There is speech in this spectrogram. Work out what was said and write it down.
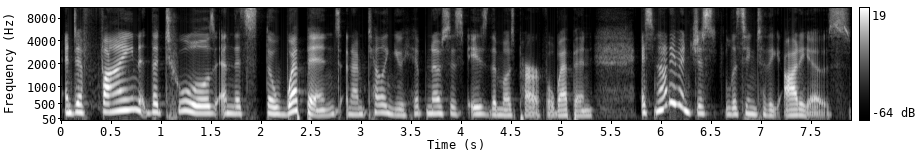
and to find the tools and the, the weapons. And I'm telling you, hypnosis is the most powerful weapon. It's not even just listening to the audios,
